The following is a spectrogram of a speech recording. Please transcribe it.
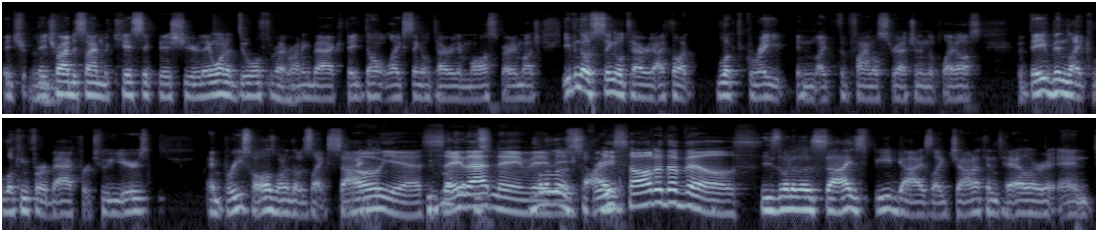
They, tr- they Mm. tried to sign McKissic this year. They want a dual threat running back. They don't like Singletary and Moss very much, even though Singletary I thought looked great in like the final stretch and in the playoffs. But they've been like looking for a back for two years. And Breece Hall is one of those like side. oh yeah, say one of those- that name, baby. one of those size- Breece Hall to the Bills. He's one of those size speed guys like Jonathan Taylor and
